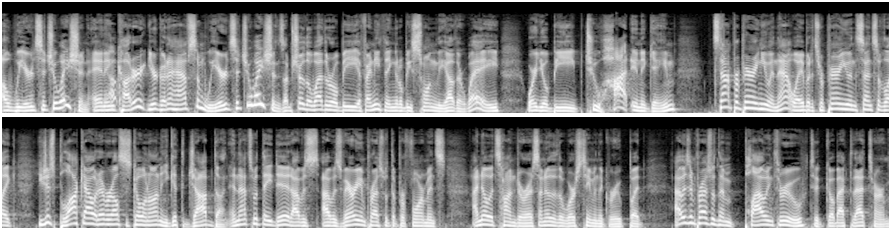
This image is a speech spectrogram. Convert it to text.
a weird situation and in Qatar you're going to have some weird situations i'm sure the weather will be if anything it'll be swung the other way where you'll be too hot in a game it's not preparing you in that way, but it's preparing you in the sense of like you just block out whatever else is going on and you get the job done. And that's what they did. I was I was very impressed with the performance. I know it's Honduras. I know they're the worst team in the group, but I was impressed with them plowing through to go back to that term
